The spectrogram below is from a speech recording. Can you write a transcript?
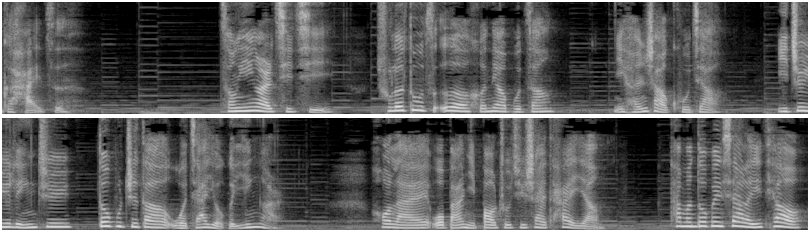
个孩子。从婴儿期起，除了肚子饿和尿布脏，你很少哭叫，以至于邻居都不知道我家有个婴儿。后来我把你抱出去晒太阳，他们都被吓了一跳，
